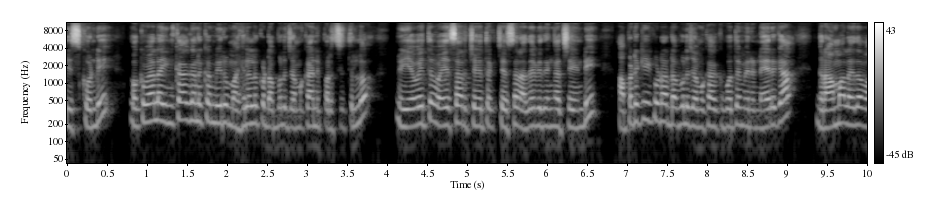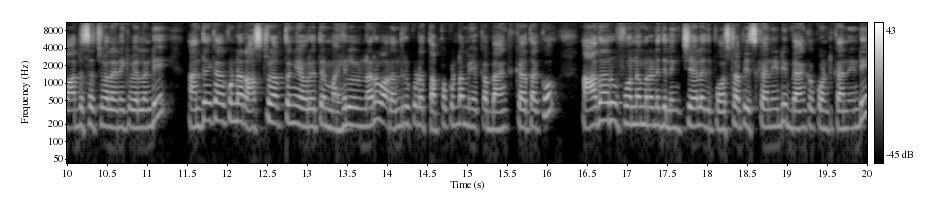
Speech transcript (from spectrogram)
తీసుకోండి. ఒకవేళ ఇంకా కనుక మీరు మహిళలకు డబ్బులు జమ కాని పరిస్థితుల్లో మీరు ఏవైతే వైఎస్ఆర్ చేతకు చేస్తారో అదే విధంగా చేయండి. అప్పటికీ కూడా డబ్బులు జమ కాకపోతే మీరు నేరుగా గ్రామ లేదా వార్డు సచివాలయానికి వెళ్ళండి. అంతేకాకుండా రాష్ట్ర వ్యాప్తంగా ఎవరైతే మహిళలు ఉన్నారో వారందరూ కూడా తప్పకుండా మీ యొక్క బ్యాంక్ ఖాతాకు ఆధారు ఫోన్ నెంబర్ అనేది లింక్ చేయాలి. అది పోస్ట్ ఆఫీస్ కానివ్వండి బ్యాంక్ అకౌంట్ కానివ్వండి.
